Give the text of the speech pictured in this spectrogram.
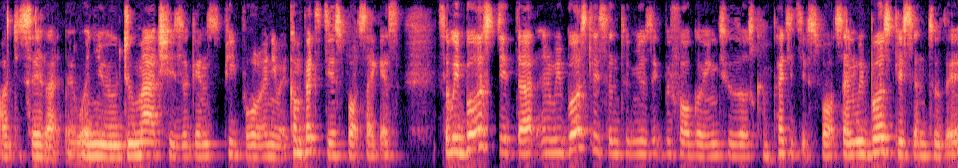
how to say that when you do matches against people anyway competitive sports i guess so we both did that and we both listened to music before going to those competitive sports and we both listened to the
